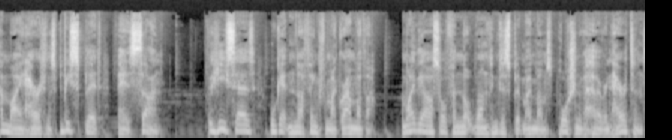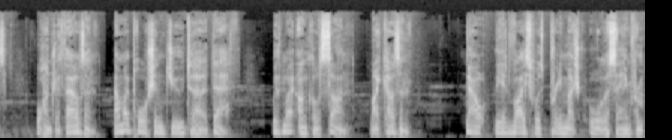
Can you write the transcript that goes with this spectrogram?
and my inheritance to be split for his son. who he says will get nothing from my grandmother. Am I the asshole for not wanting to split my mum's portion of her inheritance? 400,000. Now my portion due to her death, with my uncle's son, my cousin. Now, the advice was pretty much all the same from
